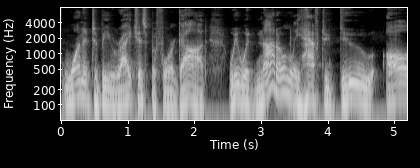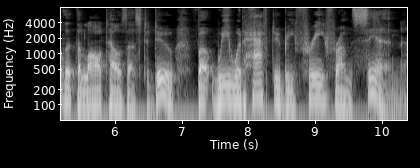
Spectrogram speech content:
wanted to be righteous before God, we would not only have to do all that the law tells us to do, but we would have to be free from sin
